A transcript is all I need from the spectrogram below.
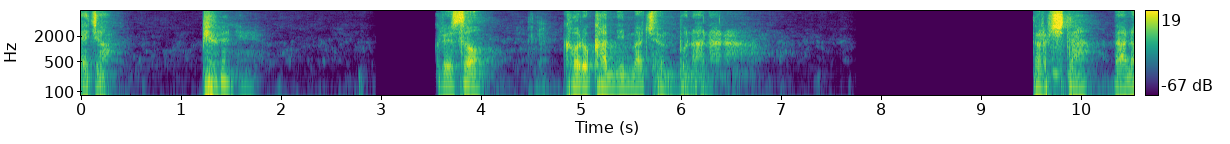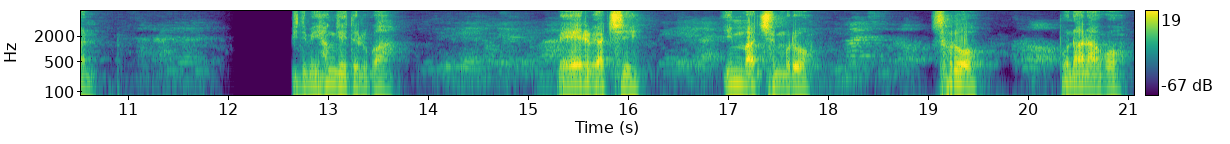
애정. 표현이에요. 그래서 거룩한 입맞춤 무난하라. 따릅시다. 나는 믿음의 형제들과 매일같이 입맞춤으로 서로 무난하고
